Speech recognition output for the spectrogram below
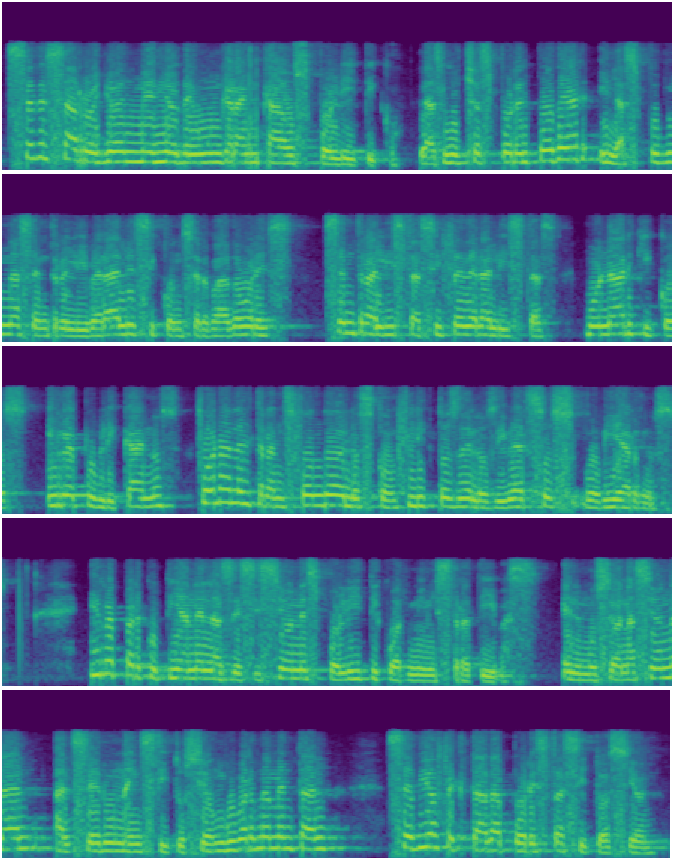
se desarrolló en medio de un gran caos político. Las luchas por el poder y las pugnas entre liberales y conservadores, centralistas y federalistas, monárquicos y republicanos, fueron el trasfondo de los conflictos de los diversos gobiernos y repercutían en las decisiones político-administrativas. El Museo Nacional, al ser una institución gubernamental, se vio afectada por esta situación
